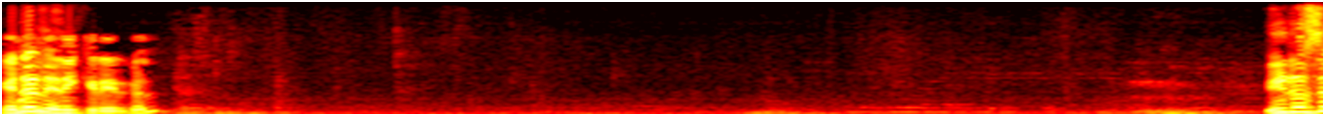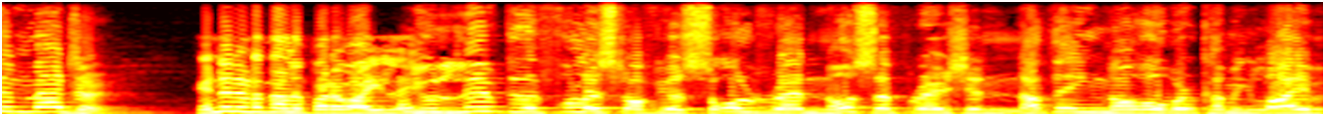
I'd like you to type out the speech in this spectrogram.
என்ன நினைக்கிறீர்கள்? It doesn't matter. என்ன நடந்தாலும் பரவாயில்லை You live to the fullest of your soul, red, no separation, nothing, no overcoming life.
